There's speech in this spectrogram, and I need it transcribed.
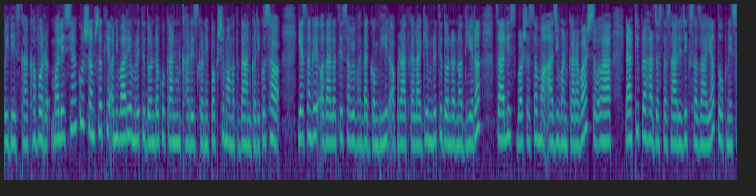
विदेशका खबर। मलेसियाको संसदले अनिवार्य मृत्युदण्डको कानून खारेज गर्ने पक्षमा मतदान गरेको छ। यससँगै अदालतले सबैभन्दा गम्भीर अपराधका लागि मृत्युदण्ड नदिएर चालिस वर्षसम्म आजीवन कारावास वा लाठी प्रहार जस्ता शारीरिक सजाय तोक्नेछ।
